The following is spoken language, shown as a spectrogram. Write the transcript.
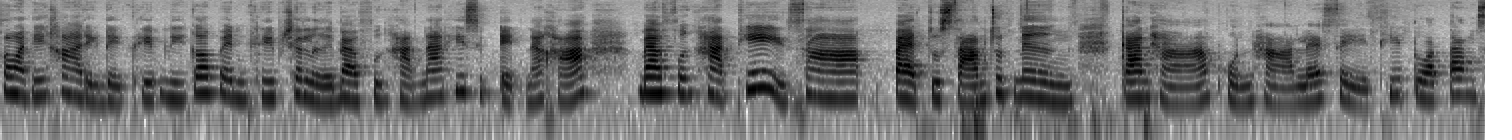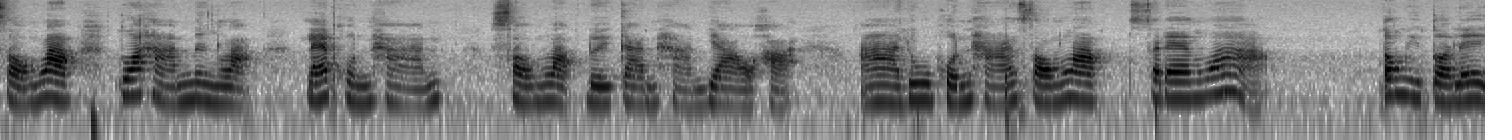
สวัสดีค่ะเด็กๆ คลิปนี้ก็เป็นคลิปเฉลยแบบฝึกหัดหน้าที่ 11 นะคะ แบบฝึกหัดที่ 8.3.1 การหาผลหารและเศษที่ตัวตั้ง 2 หลัก ตัวหาร 1 หลัก และผลหาร 2 หลักโดยการหารยาวค่ะดูผลหาร 2 หลักแสดงว่าต้องมีตัวเลข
